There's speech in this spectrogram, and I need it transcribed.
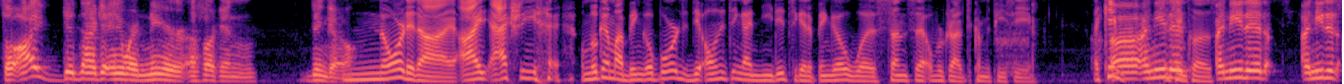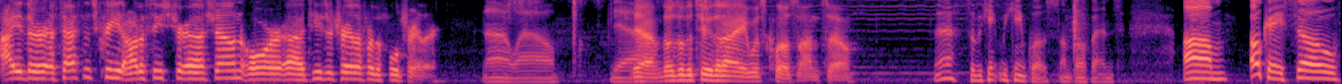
So I did not get anywhere near a fucking bingo. Nor did I. I actually, I'm looking at my bingo board. The only thing I needed to get a bingo was Sunset Overdrive to come to PC. I came. uh, I I needed. came close. I needed. I needed either Assassin's Creed Odyssey tra- uh, shown or uh, teaser trailer for the full trailer. Oh wow. Yeah. Yeah, those are the two that I was close on. So Yeah, so we came we came close on both ends. Um, okay, so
